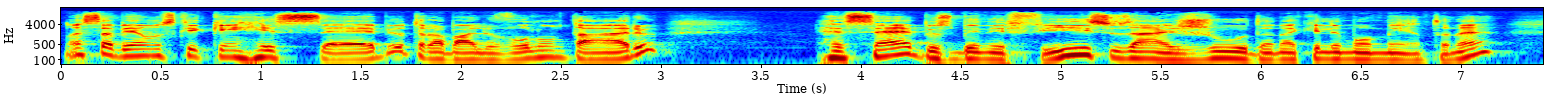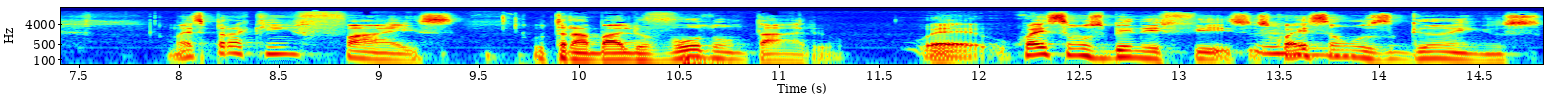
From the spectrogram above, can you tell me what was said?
Nós sabemos que quem recebe o trabalho voluntário recebe os benefícios, a ajuda naquele momento, né? Mas para quem faz o trabalho voluntário, é, quais são os benefícios, uhum. quais são os ganhos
